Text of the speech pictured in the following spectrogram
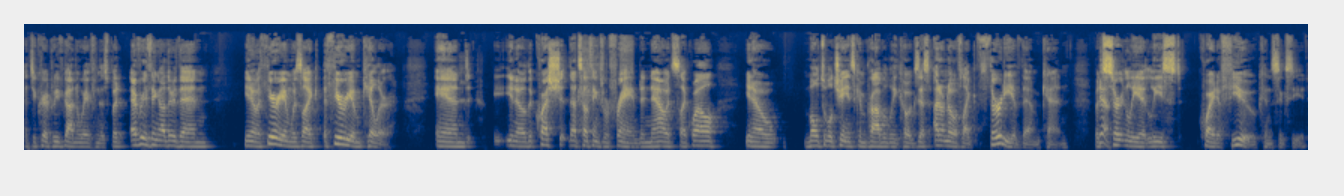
at Decrypt, we've gotten away from this, but everything other than you know, Ethereum was like Ethereum killer. And, you know, the question that's how things were framed. And now it's like, well, you know, multiple chains can probably coexist. I don't know if like 30 of them can, but yeah. certainly at least quite a few can succeed.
